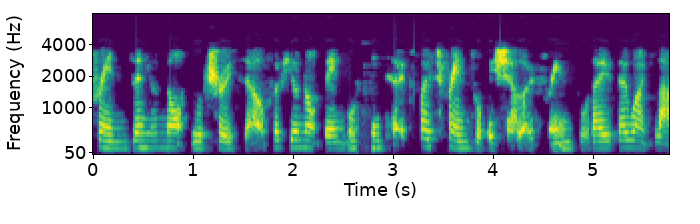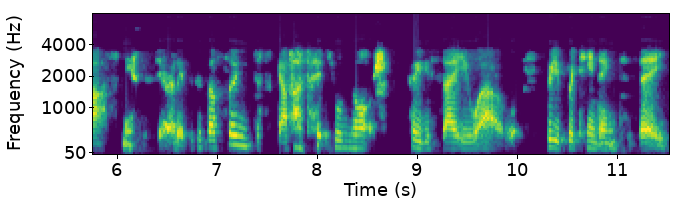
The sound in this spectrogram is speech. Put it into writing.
friends and you're not your true self, if you're not being authentic, those friends will be shallow friends or they, they won't last necessarily because they'll soon discover that you're not who you say you are or who you're pretending to be.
